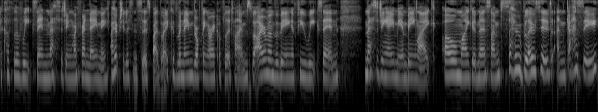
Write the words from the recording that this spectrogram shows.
a couple of weeks in messaging my friend Amy. I hope she listens to this, by the way, because we're name dropping her a couple of times. But I remember being a few weeks in, messaging Amy and being like, oh my goodness, I'm so bloated and gassy.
